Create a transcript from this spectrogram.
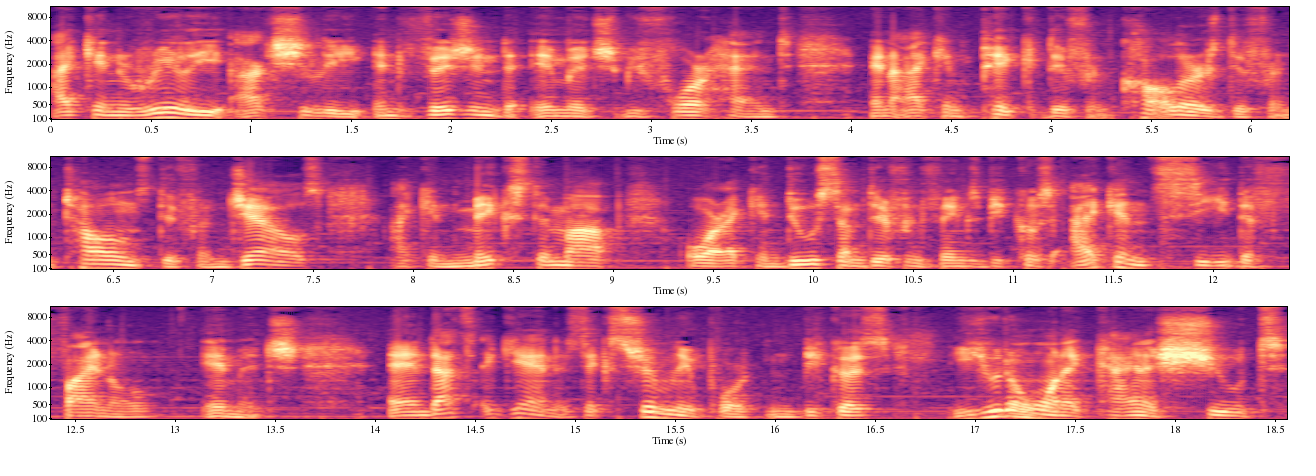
I can really actually envision the image beforehand and I can pick different colors, different tones, different gels. I can mix them up or I can do some different things because I can see the final image. And that's again, it's extremely important because you don't want to kind of shoot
